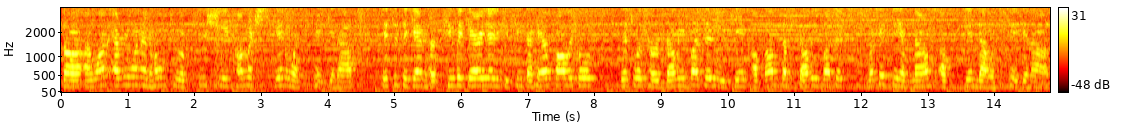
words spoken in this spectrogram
So I want everyone at home to appreciate how much skin was taken out. This is again her pubic area. You can see the hair follicles. This was her belly button. We came above the belly button. Look at the amount of skin that was taken out.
